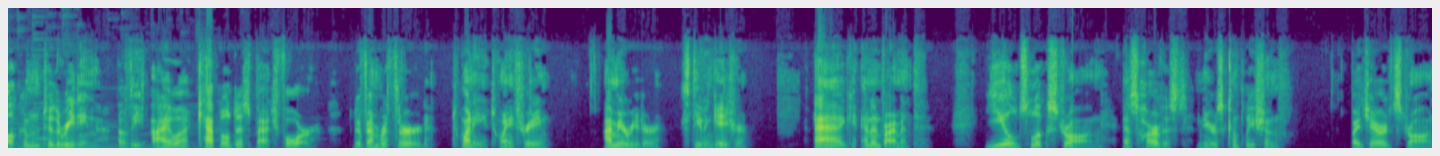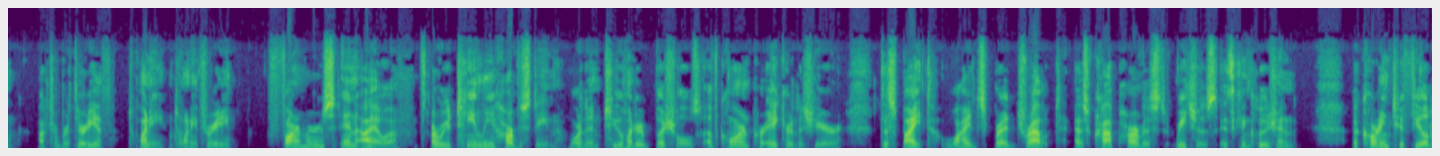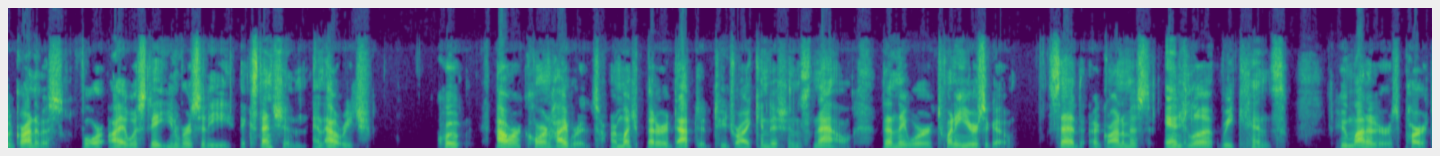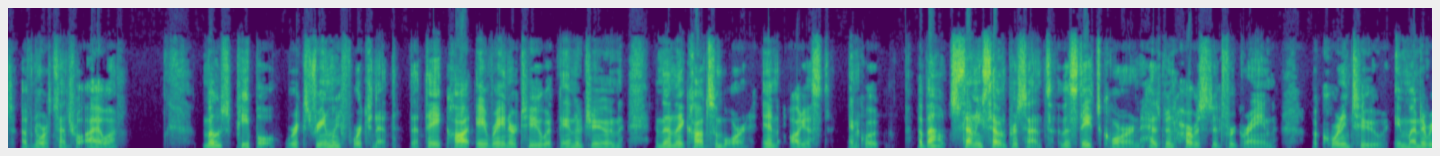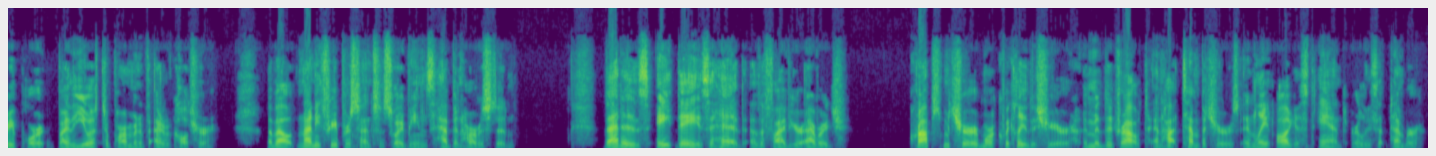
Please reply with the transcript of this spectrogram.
welcome to the reading of the Iowa Capital Dispatch for November 3rd, 2023. I'm your reader, Stephen Gager. Ag and Environment Yields Look Strong as Harvest Nears Completion by Jared Strong, October 30th, 2023. Farmers in Iowa are routinely harvesting more than 200 bushels of corn per acre this year, despite widespread drought as crop harvest reaches its conclusion according to field agronomists for Iowa State University Extension and Outreach. Quote, Our corn hybrids are much better adapted to dry conditions now than they were 20 years ago, said agronomist Angela Rieck-Hinz, who monitors part of north central Iowa. Most people were extremely fortunate that they caught a rain or two at the end of June, and then they caught some more in August. End quote. About 77% of the state's corn has been harvested for grain, according to a Monday report by the U.S. Department of Agriculture. About 93% of soybeans have been harvested. That is eight days ahead of the five year average. Crops matured more quickly this year amid the drought and hot temperatures in late August and early September.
